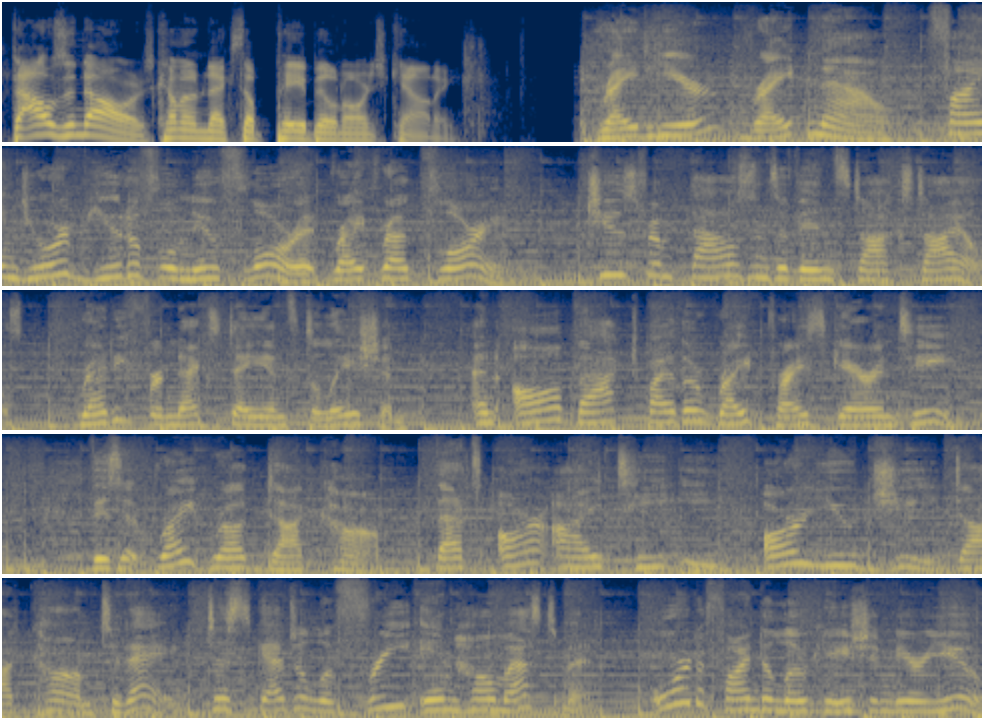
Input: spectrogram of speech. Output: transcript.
Thousand dollars coming up next up. Pay a bill in Orange County. Right here, right now. Find your beautiful new floor at Rite Rug Flooring. Choose from thousands of in stock styles, ready for next day installation, and all backed by the right price guarantee. Visit rightrug.com. That's R I T E R U G.com today to schedule a free in home estimate or to find a location near you.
